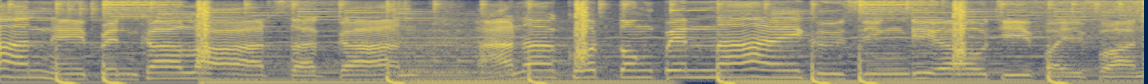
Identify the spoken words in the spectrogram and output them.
ารให้เป็นข้าราชการอนาคตต้องเป็นนายคือสิ่งเดียวที่ใฝ่ฝัน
